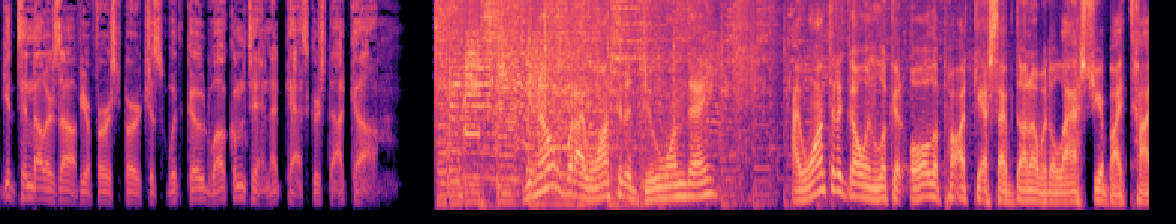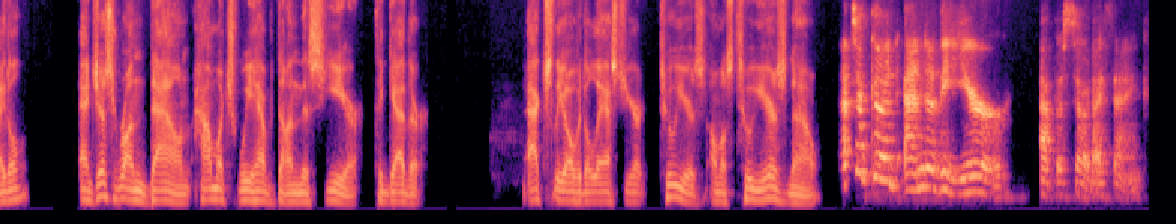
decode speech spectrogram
Get $10 off your first purchase with code WELCOME10 at caskers.com. You know what I wanted to do one day? I wanted to go and look at all the podcasts I've done over the last year by title and just run down how much we have done this year together. Actually, over the last year, two years, almost two years now. That's a good end of the year episode, I think.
